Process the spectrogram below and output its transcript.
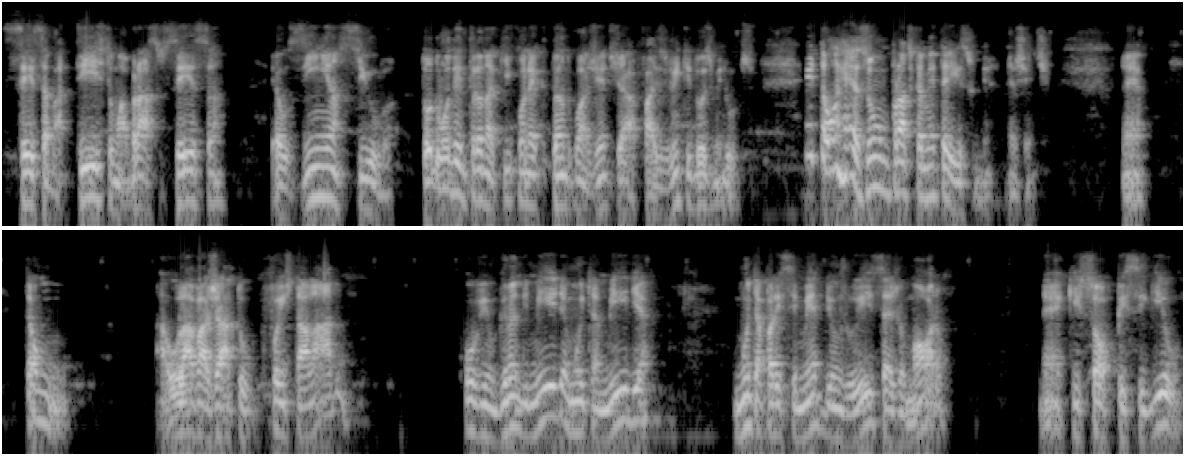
Cessa Batista, um abraço, Cessa, Elzinha Silva. Todo mundo entrando aqui, conectando com a gente já faz 22 minutos. Então, em resumo, praticamente é isso, minha, gente. É. Então, o Lava Jato foi instalado, houve um grande mídia, muita mídia, muito aparecimento de um juiz, Sérgio Moro, né, que só perseguiu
